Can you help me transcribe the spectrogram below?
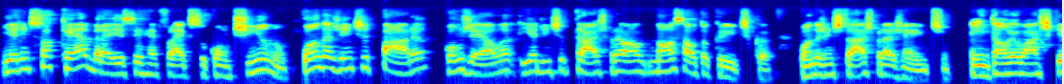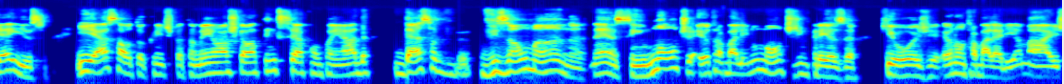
E a gente só quebra esse reflexo contínuo quando a gente para, congela e a gente traz para a nossa autocrítica, quando a gente traz para a gente. Então eu acho que é isso. E essa autocrítica também, eu acho que ela tem que ser acompanhada dessa visão humana, né? Assim, um monte, eu trabalhei num monte de empresa que hoje eu não trabalharia mais.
